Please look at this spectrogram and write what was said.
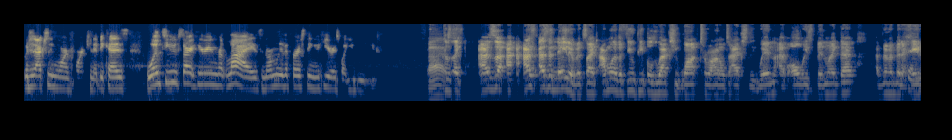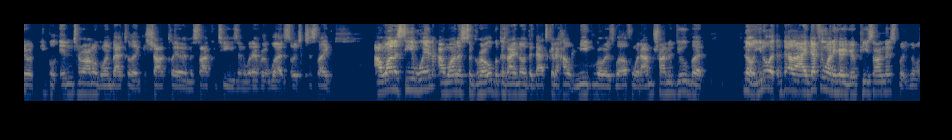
Which is actually more unfortunate because once you start hearing lies, normally the first thing you hear is what you believe. Facts. Because like as a as, as a native, it's like I'm one of the few people who actually want Toronto to actually win. I've always been like that. I've never been a Same. hater of people in Toronto, going back to like the shot player and the Socrates and whatever it was. So it's just like I want to see him win. I want us to grow because I know that that's going to help me grow as well from what I'm trying to do. But no, you know what, Dell, I definitely want to hear your piece on this. But you know,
